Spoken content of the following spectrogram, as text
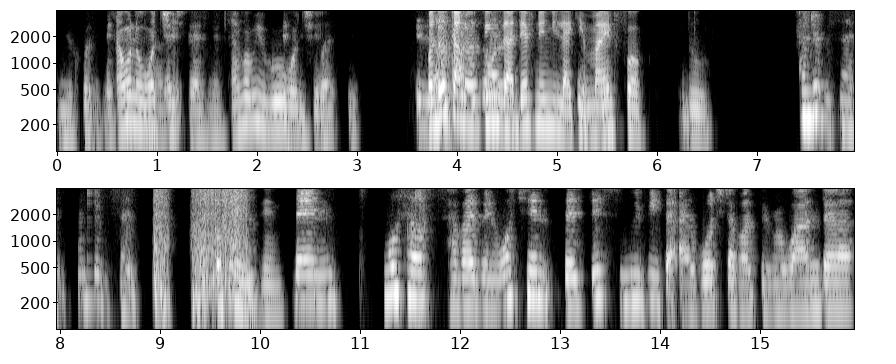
we record the next I wanna watch it. You guys know I probably will watch it. it. But those kind of things are definitely like a mind fuck, though. Hundred percent, hundred percent. Okay, uh, with them. Then what else have I been watching? There's this movie that I watched about the Rwanda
